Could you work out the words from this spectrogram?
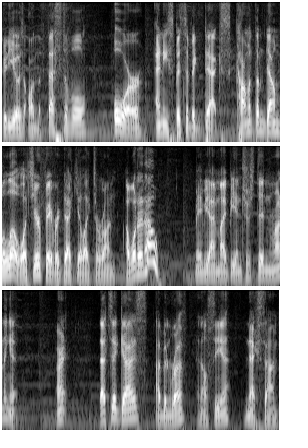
videos on the festival or any specific decks. Comment them down below. What's your favorite deck you like to run? I want to know. Maybe I might be interested in running it. Alright, that's it guys. I've been Rev, and I'll see you next time.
